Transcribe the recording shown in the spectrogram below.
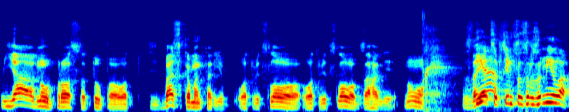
Я ну просто тупо, от без коментарів. От від слова, от від слова взагалі. Ну здається, Я- всім це зрозуміло.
